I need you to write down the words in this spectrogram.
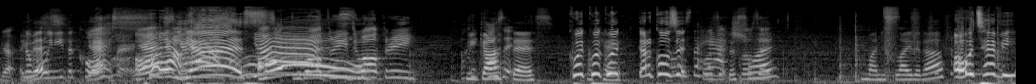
yeah. Like no, this? but we need the coal Yes. first. Oh, yes! Oh, do all three. Do all three. we got this. Quick, quick, Okay. quick! Gotta close it. the Close it. This Close one. it. Come on, just light it up. Oh, it's heavy.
